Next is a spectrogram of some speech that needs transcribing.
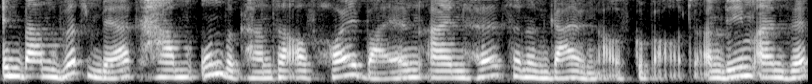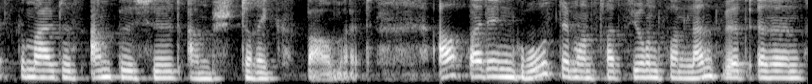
In Baden-Württemberg haben Unbekannte auf Heubeilen einen hölzernen Galgen aufgebaut, an dem ein selbstgemaltes Ampelschild am Strick baumelt. Auch bei den Großdemonstrationen von Landwirtinnen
